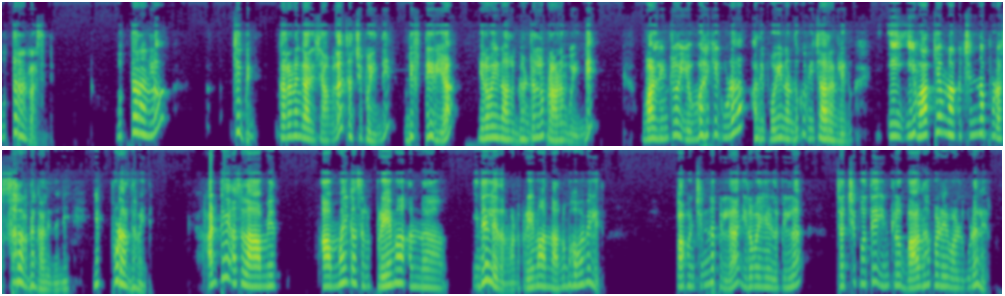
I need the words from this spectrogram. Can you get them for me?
ఉత్తరం రాసింది. ఉత్తరంలో చెప్పింది. కరణంగారి శ్యామల చచ్చిపోయింది డిఫ్తీరియా ఇరవై నాలుగు గంటల్లో ప్రాణం పోయింది వాళ్ళ ఇంట్లో ఎవ్వరికి కూడా అది పోయినందుకు విచారం లేదు. ఈ ఈ వాక్యం నాకు చిన్నప్పుడు అస్సలు అర్థం కాలేదండి. ఇప్పుడు అర్థమైంది. అంటే అసలు ఆమె ఆ అమ్మాయికి అసలు ప్రేమ అన్న ఇదే లేదనమాట. ప్రేమ అన్న అనుభవమే లేదు. పాపం చిన్న పిల్ల ఇరవై ఏళ్ళ పిల్ల చచ్చిపోతే ఇంట్లో బాధపడే వాళ్ళు కూడా లేరు.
